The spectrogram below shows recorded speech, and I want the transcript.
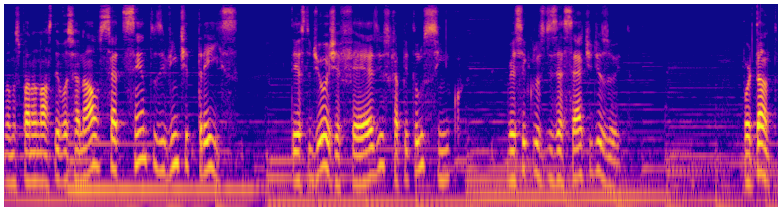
Vamos para o nosso devocional 723. Texto de hoje, Efésios, capítulo 5, versículos 17 e 18. Portanto,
